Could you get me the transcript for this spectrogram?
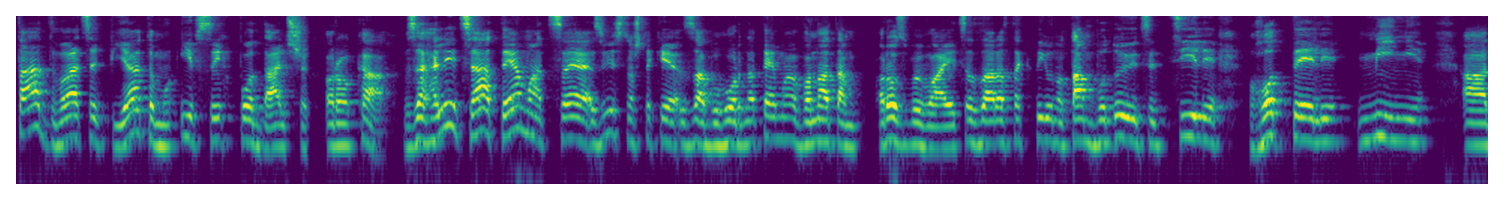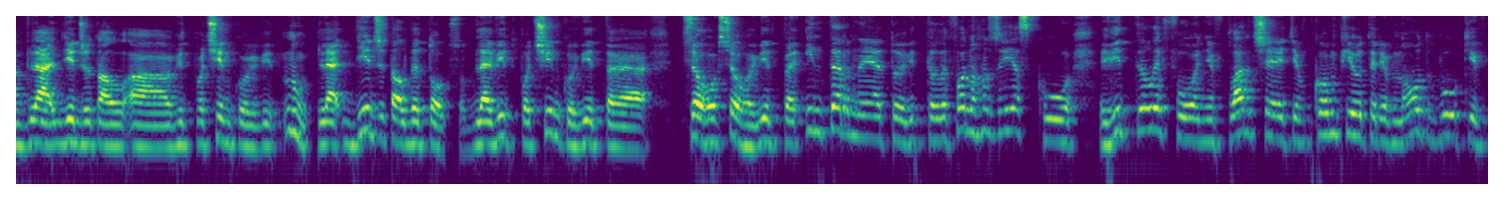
та 25-му і всіх подальших роках? Взагалі, ця тема це, звісно ж таки, забугорна тема. Вона там розвивається зараз активно. Там будуються цілі готелі, міні а, для діджитал відпочинку від ну для діджитал детоксу, для відпочинку від е, цього всього, від інтернету, від телефонного зв'язку, від телефонів, планшетів, комп'ютерів, ноутбуків,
